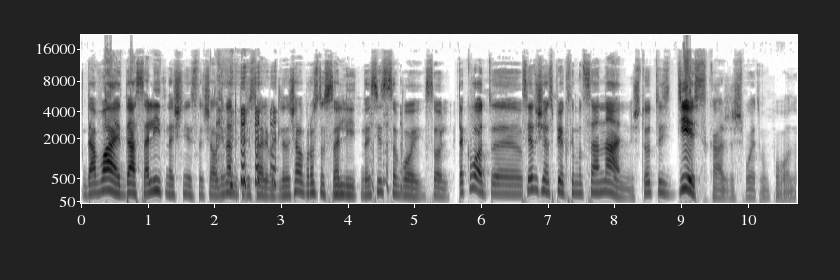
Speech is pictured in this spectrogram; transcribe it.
Давай, да, солить начни сначала. Не надо пересаливать. Для начала просто солить. Носи с собой соль. Так вот, э, следующий аспект эмоциональный. Что ты здесь скажешь по этому поводу?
